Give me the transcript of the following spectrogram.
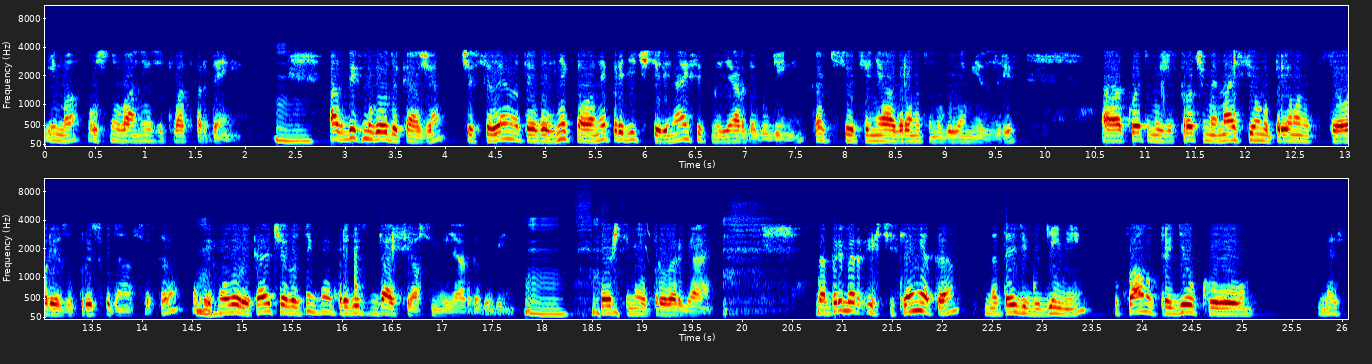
има основания за това твърдение. Mm-hmm. Аз бих могъл да кажа, че Вселената е възникнала не преди 14 милиарда години, както се оценява времето на големия взрив, а, което между впрочем е най-силно приеманата теория за происхода на света, mm-hmm. бих могъл да кажа, че е възникнал преди 28 милиарда години. Mm-hmm. Той ще ме опровергае. Например, изчисленията на тези години, буквално преди около месец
